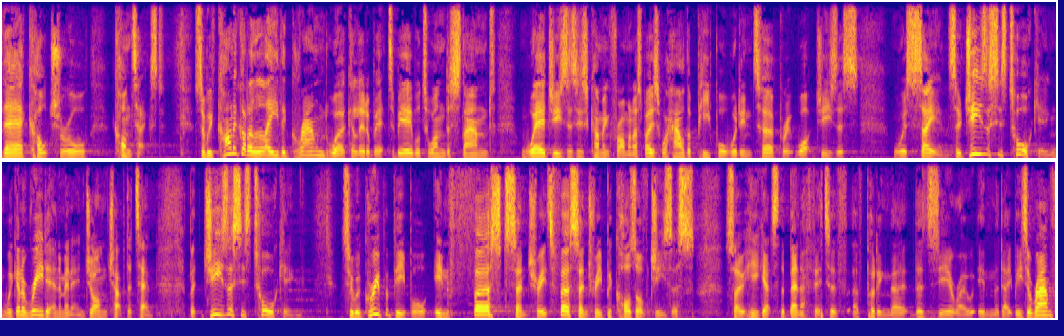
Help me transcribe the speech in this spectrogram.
their cultural context. So we've kind of got to lay the groundwork a little bit to be able to understand where Jesus is coming from and I suppose how the people would interpret what Jesus was saying. So Jesus is talking, we're going to read it in a minute in John chapter 10. But Jesus is talking to a group of people in first century. It's first century because of Jesus. So he gets the benefit of, of putting the, the zero in the date. But he's around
